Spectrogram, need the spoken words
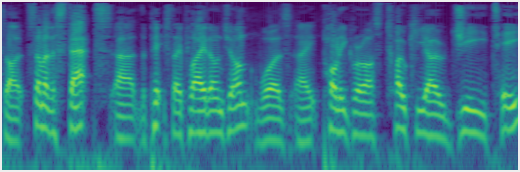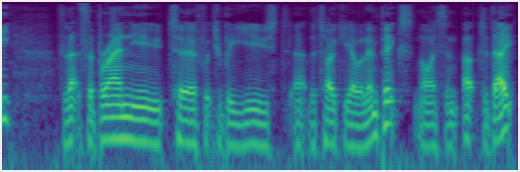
So some of the stats, uh, the pitch they played on, John, was a Poligras Tokyo GT. So that's the brand new turf which will be used at the Tokyo Olympics, nice and up to date.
